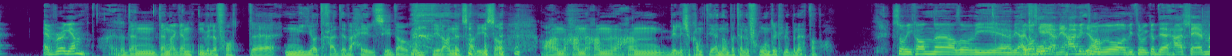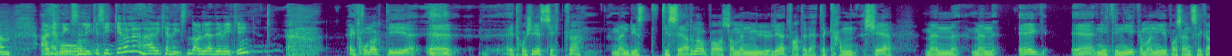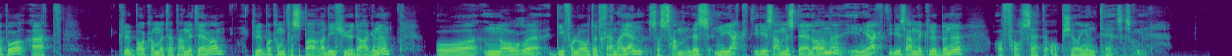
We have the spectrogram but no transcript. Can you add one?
ever again. Altså, den, den agenten ville fått eh, 39 helsider rundt i landets aviser, og han, han, han, han ville ikke kommet igjennom på telefonen til klubben etterpå. Så vi kan, eh, altså vi, vi er Jeg ganske enige her. Vi tror, jo, vi tror ikke at det her skjer, men er Jeg tror- Henningsen like sikker, eller? Erik Henningsen, daglig leder i Viking? Jeg tror nok de er, Jeg tror ikke de er sikre, men de, de ser det nå på som en mulighet for at dette kan skje. Men, men jeg er 99,9% sikker på at klubber kommer til å permittere. Klubber kommer til å spare de 20 dagene. Og når de får lov til å trene igjen, så samles nøyaktig de samme spillerne i nøyaktig de samme klubbene og fortsetter oppkjøringen til sesongen.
